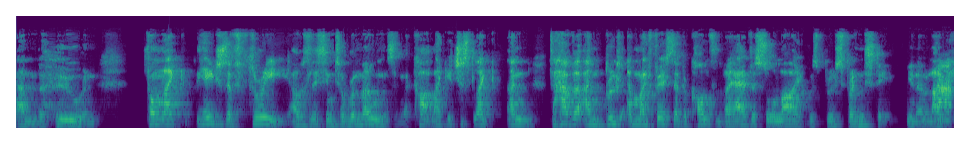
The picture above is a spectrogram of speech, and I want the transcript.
and the Who and from like the ages of three, I was listening to Ramones in the car. Like it's just like, and to have it, and Bruce, and my first ever concert that I ever saw live was Bruce Springsteen. You know, like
